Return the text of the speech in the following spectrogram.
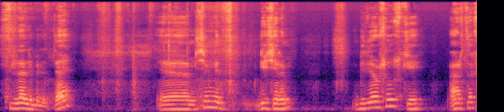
sizlerle birlikte. Ee, şimdi geçelim. Biliyorsunuz ki artık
